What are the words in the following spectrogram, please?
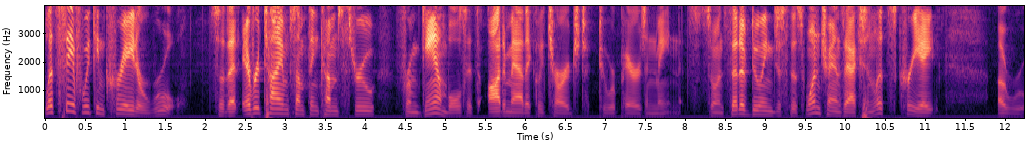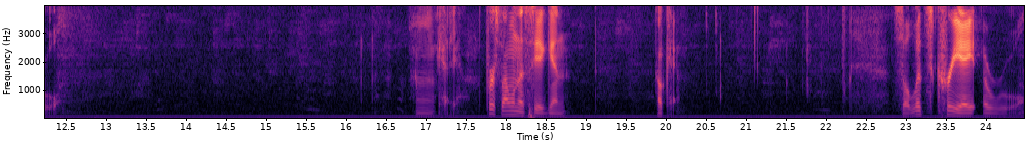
Let's see if we can create a rule so that every time something comes through from Gambles, it's automatically charged to repairs and maintenance. So instead of doing just this one transaction, let's create a rule. Okay, first I want to see again. Okay. So let's create a rule.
